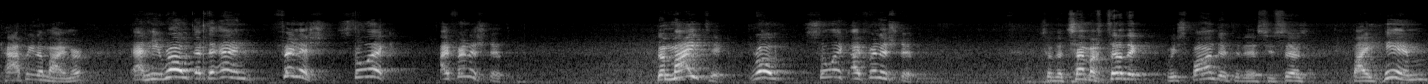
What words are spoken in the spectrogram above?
copy the mimer, and he wrote at the end, finished, slick, I finished it. The Maitik wrote, slick, I finished it. So the Tzemach responded to this. He says, by him,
